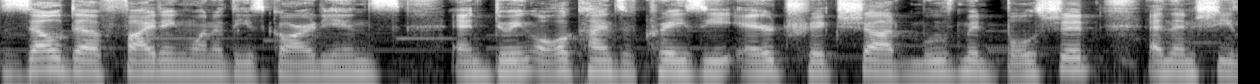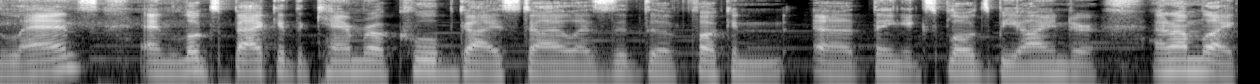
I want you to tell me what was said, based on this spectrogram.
Zelda fighting one of these guardians and doing all kinds of crazy air trick shot movement bullshit, and then she lands and looks back at the camera, cool guy style, as the, the fucking uh, thing explodes behind her, and I'm like.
